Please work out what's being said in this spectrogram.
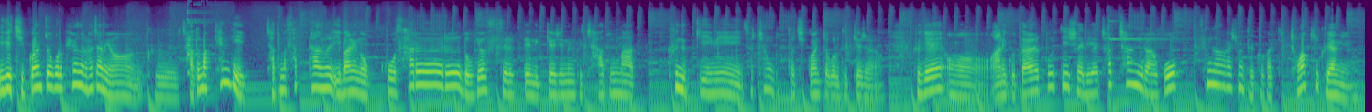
이게 직관적으로 표현을 하자면 그 자두맛 캔디, 자두맛 사탕을 입안에 넣고 사르르 녹였을 때 느껴지는 그 자두맛 그 느낌이 첫 창부터 직관적으로 느껴져요. 그게 어, 아니고딸 뿌띠쉐리의 첫 창이라고 생각을 하시면 될 것 같아요. 정확히 그 향이에요.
